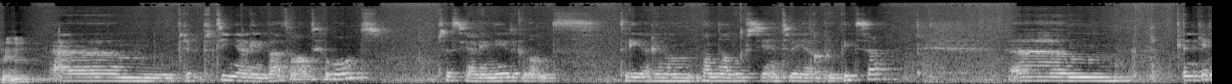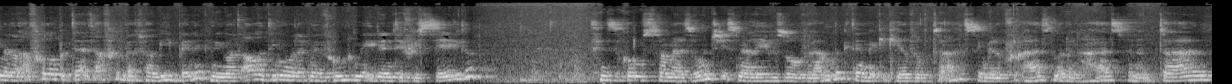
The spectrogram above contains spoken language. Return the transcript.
Mm -hmm. um, ik heb tien jaar in het buitenland gewoond. Zes jaar in Nederland, drie jaar in Andalusië en twee jaar op Ibiza. Um, en ik heb me de afgelopen tijd afgevraagd van wie ben ik nu? Want alle dingen waar ik mij vroeger mee identificeerde, sinds de komst van mijn zoontje is mijn leven zo veranderd. En ben ik heel veel thuis. Ik ben ook verhuisd naar een huis met een tuin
